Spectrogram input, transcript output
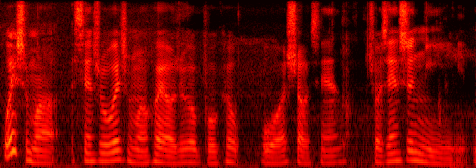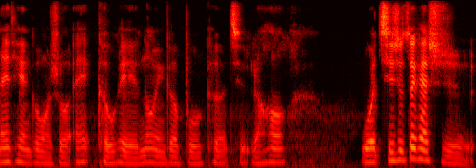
为什么先说为什么会有这个博客？我首先首先是你那天跟我说，哎，可不可以弄一个博客？去然后我其实最开始。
